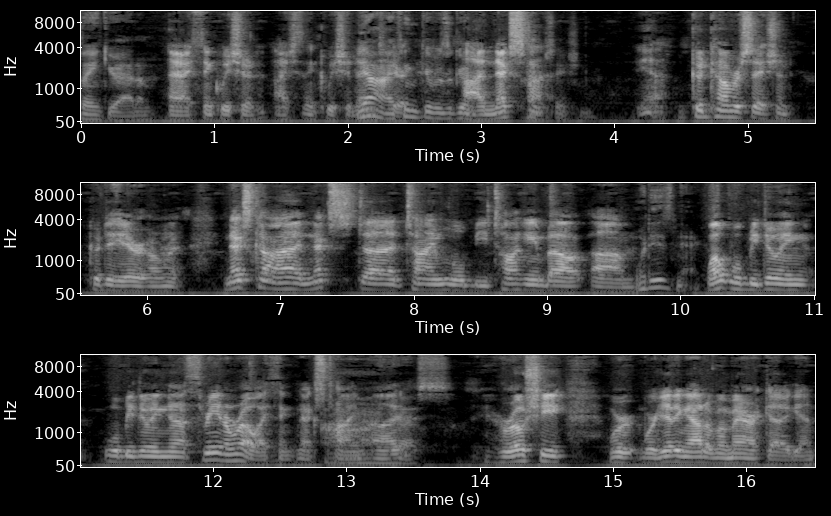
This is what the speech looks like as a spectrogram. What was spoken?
thank you, Adam. and I think we should. I think we should end Yeah, I here. think it was a good uh, next time. conversation. Yeah, good conversation. Good to hear. Um, Next, uh, next uh, time we'll be talking about. Um, What is next? well, we'll be doing we'll be doing uh, three in a row. I think next time. Ah, uh, yes. Hiroshi, we're we're getting out of America again.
